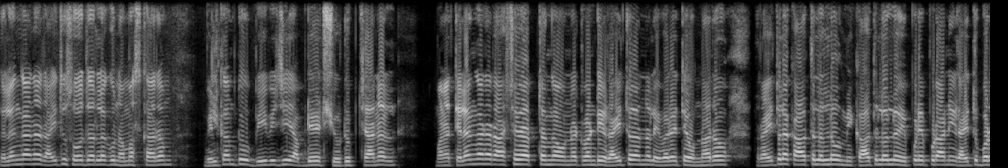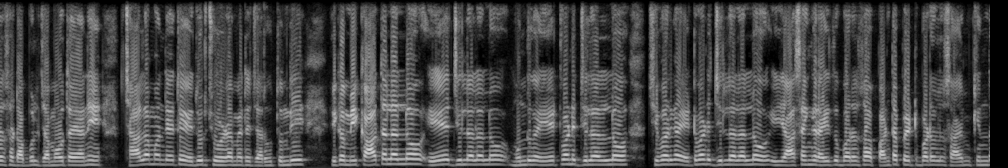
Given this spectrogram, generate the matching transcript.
తెలంగాణ రైతు సోదరులకు నమస్కారం. Welcome to BVG updates YouTube channel. మన తెలంగాణ రాష్ట్ర వ్యాప్తంగా ఉన్నటువంటి రైతు అన్నలు ఎవరైతే ఉన్నారో రైతుల ఖాతాలలో మీ ఖాతాలలో ఎప్పుడెప్పుడు అని రైతు భరోసా డబ్బులు జమ అవుతాయని చాలామంది అయితే ఎదురు చూడడం అయితే జరుగుతుంది. ఇక మీ ఖాతాలలో ఏ జిల్లాలలో ముందుగా ఎటువంటి జిల్లాలలో చివరిగా ఎటువంటి జిల్లాలలో ఈ యాసంగి రైతు భరోసా పంట పెట్టుబడుల సాయం కింద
